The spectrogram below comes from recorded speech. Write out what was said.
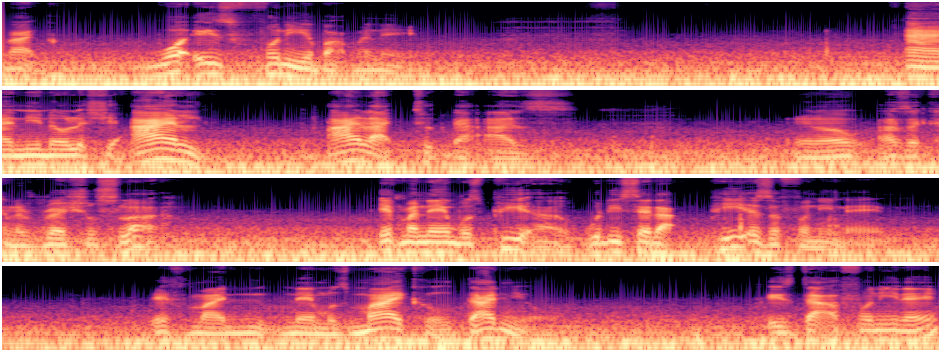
Like, what is funny about my name? And you know, literally, I I like took that as you know as a kind of racial slur. If my name was Peter, would he say that Peter's a funny name? If my name was Michael Daniel, is that a funny name?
